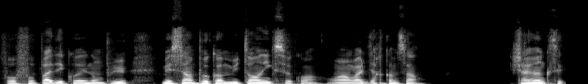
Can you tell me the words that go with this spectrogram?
Faut, faut pas déconner non plus. Mais c'est un peu comme Mutant X, quoi. on va le dire comme ça. Je sais rien que c'est,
